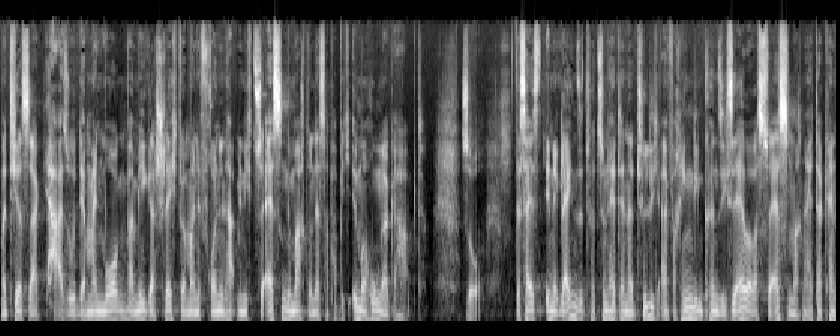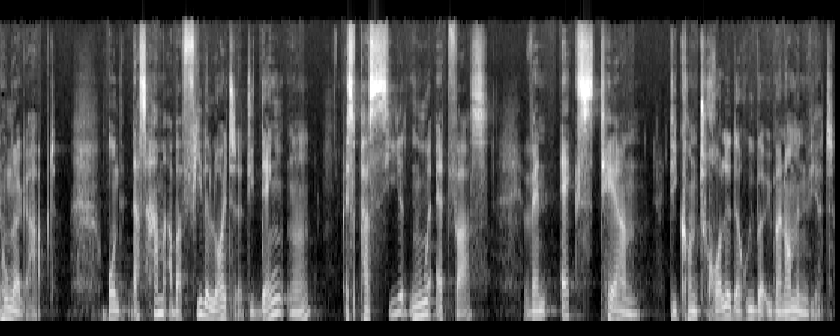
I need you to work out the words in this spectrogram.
Matthias sagt, ja, also der, mein Morgen war mega schlecht, weil meine Freundin hat mir nichts zu essen gemacht und deshalb habe ich immer Hunger gehabt. So. Das heißt, in der gleichen Situation hätte er natürlich einfach hingehen können, sich selber was zu essen machen, hätte er keinen Hunger gehabt. Und das haben aber viele Leute, die denken, es passiert nur etwas, wenn extern die Kontrolle darüber übernommen wird.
